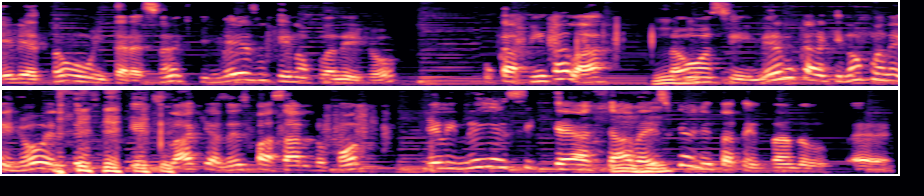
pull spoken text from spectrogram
ele é tão interessante que mesmo quem não planejou, o capim tá lá. Então, Uhum. assim, mesmo o cara que não planejou, ele tem piquetes lá que às vezes passaram do ponto que ele nem sequer achava. Uhum. É isso que a gente está tentando é,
